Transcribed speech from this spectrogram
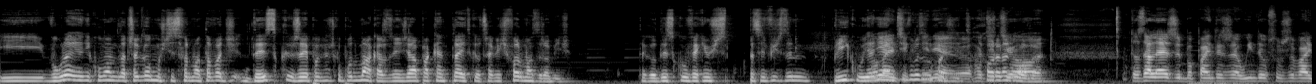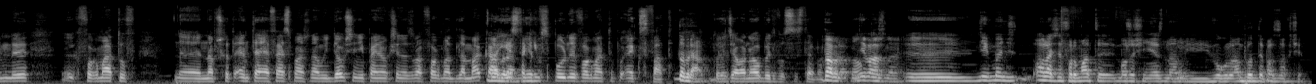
i w ogóle ja nie kumam, dlaczego musicie sformatować dysk, żeby po prostu pod Maca, że nie działa pack and play, tylko trzeba jakiś format zrobić. Tego dysku w jakimś specyficznym pliku. Ja nie wiem, co w ogóle Momencik, chodzi. Chore na ci o- głowę. to zależy, bo pamiętaj, że Windows używa innych formatów. E, Na przykład NTFS masz na Windowsie, nie pamiętam jak się nazywa format dla Maca, Dobra, i jest taki nie- wspólny format typu exFAT, Dobra, który działa na obydwu systemach. Dobra, no. nieważne. Yy, niech będzie. Olać te formaty, może się nie znam i w ogóle mam brudne paznokcie.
